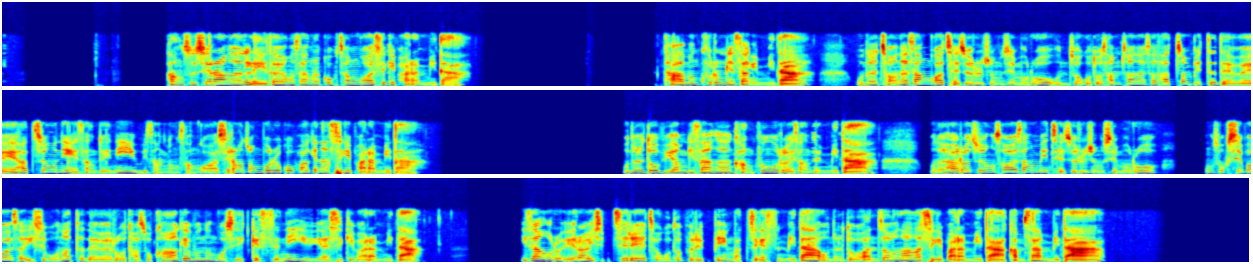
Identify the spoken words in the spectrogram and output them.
강수 실황은 레이더 영상을 꼭 참고하시기 바랍니다. 다음은 구름 예상입니다. 오늘 전해상과 제주를 중심으로 운저고도 3,000에서 4,000피트 내외의 하층운이 예상되니 위성 영상과 실황 정보를 꼭 확인하시기 바랍니다. 오늘도 위험 기상은 강풍으로 예상됩니다. 오늘 하루 중 서해상 및 제주를 중심으로 풍속 15에서 25나트 내외로 다소 강하게 부는 곳이 있겠으니 유의하시기 바랍니다. 이상으로 1월 27일 저고도 브리핑 마치겠습니다. 오늘도 안전운항하시기 바랍니다. 감사합니다.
